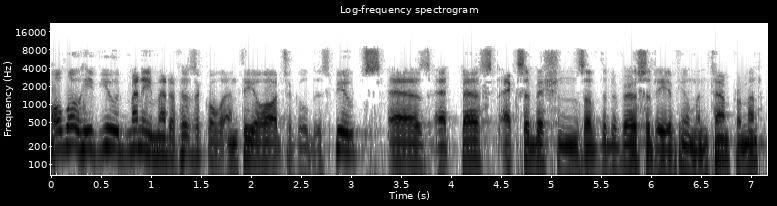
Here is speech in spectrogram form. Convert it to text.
Although he viewed many metaphysical and theological disputes as, at best, exhibitions of the diversity of human temperament,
